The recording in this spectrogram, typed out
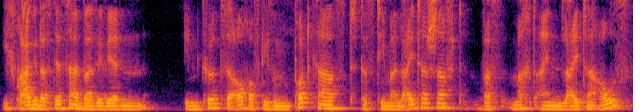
Ich frage das deshalb, weil wir werden in Kürze auch auf diesem Podcast das Thema Leiterschaft, was macht einen Leiter aus,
